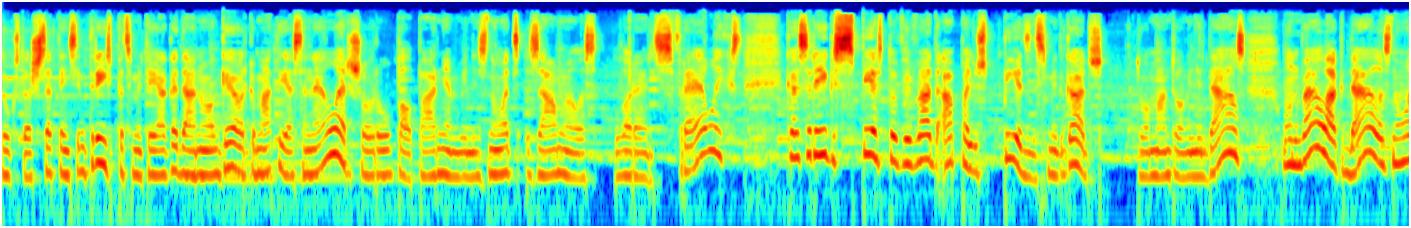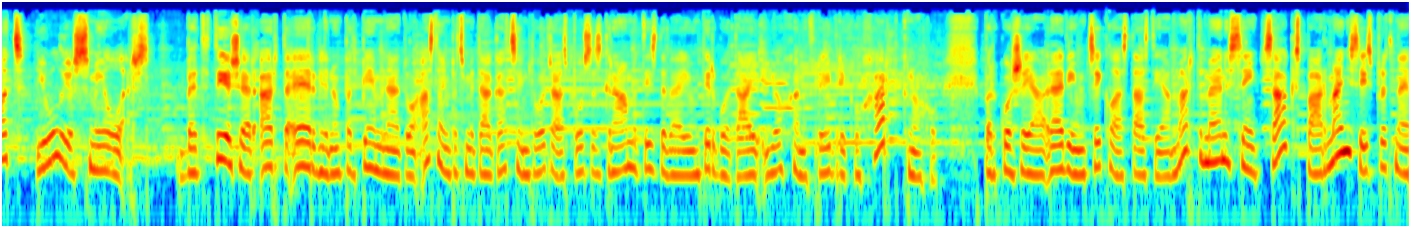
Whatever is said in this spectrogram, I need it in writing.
1713. gadā no Georga Matijasa Nellera šo rūpalu pārņem viņas nots Zāmuēlis Lorenz Frēliks, kas Rīgas spiestuvi vada apaļus 50 gadus. To manto viņa dēls un vēlāk dēls nots Julius Millers bet tieši ar Arta ērgļa, nu pat pieminēto 18. gadsimta otrās puses grāmatu izdevēju un tirgotāju Johanu Friedrichu Hartknohu, par ko šajā raidījuma ciklā stāstījām marta mēnesī, sākas pārmaiņas izpratnē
